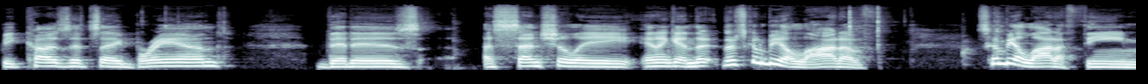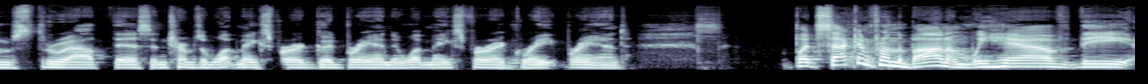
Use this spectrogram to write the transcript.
because it's a brand that is essentially, and again, there- there's going to be a lot of it's going to be a lot of themes throughout this in terms of what makes for a good brand and what makes for a great brand. But second from the bottom, we have the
